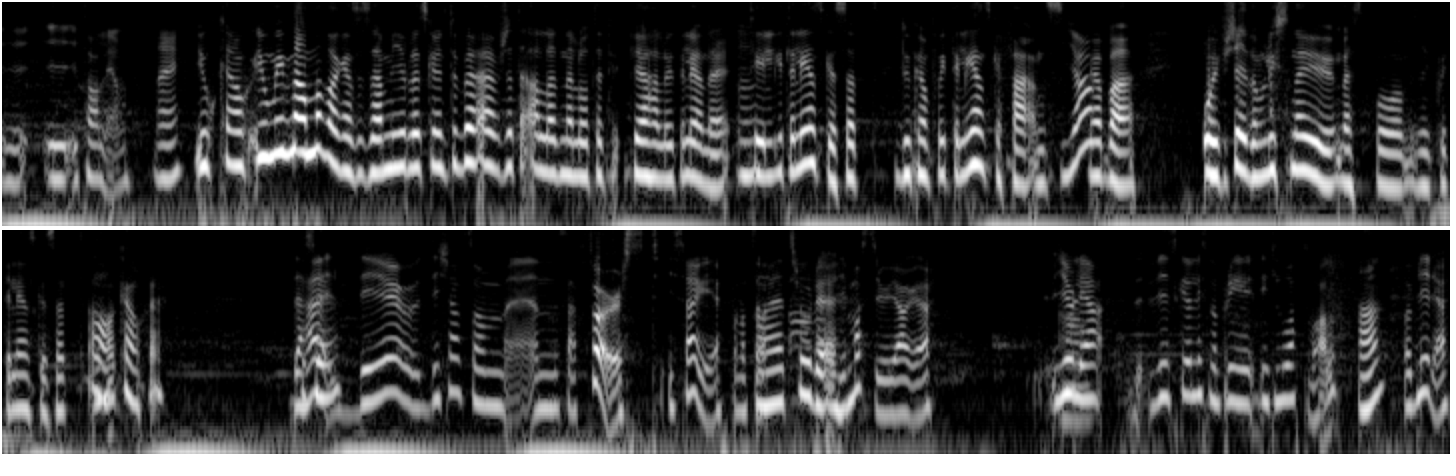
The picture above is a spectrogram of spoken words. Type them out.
i, i Italien? Nej. Jo, kanske. jo min mamma var ganska såhär, men Julia ska du inte börja översätta alla dina låtar, för jag är halvitalienare, Mm. till italienska så att du kan få italienska fans. Ja. Och Jag bara, och i och för sig de lyssnar ju mest på musik på italienska så att ja, Mm. kanske. Det, här, det, är, det känns som en så first i Sverige på något sätt. Ja, jag tror det. Det måste du göra. Julia, vi ska lyssna på di- ditt låtval. Ja. Vad blir det?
